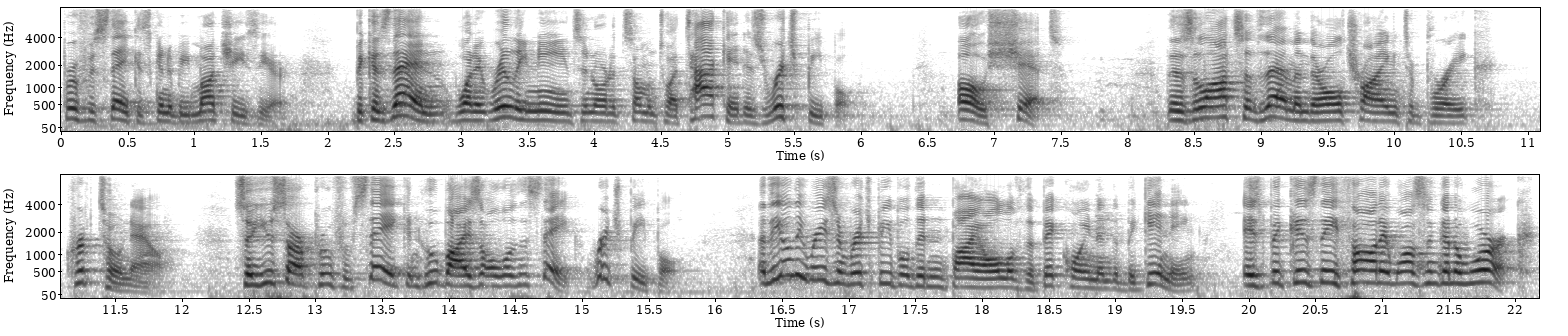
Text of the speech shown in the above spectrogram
Proof of stake is going to be much easier. Because then what it really needs in order for someone to attack it is rich people. Oh shit, there's lots of them and they're all trying to break crypto now. So you start proof of stake, and who buys all of the stake? Rich people. And the only reason rich people didn't buy all of the Bitcoin in the beginning is because they thought it wasn't going to work.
